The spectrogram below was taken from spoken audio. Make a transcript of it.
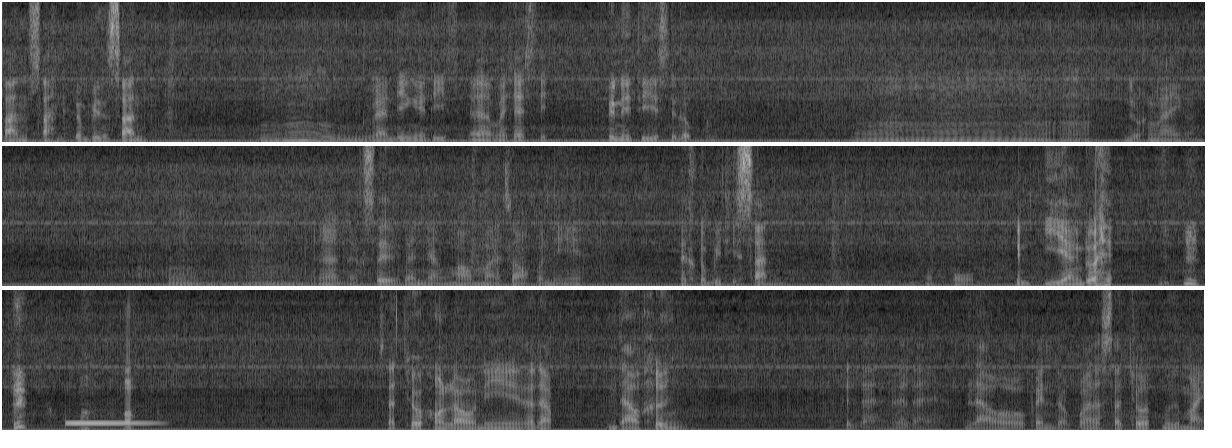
สั่นสั่นเครื่องบินสั่นอืมแลนดิ้งไงดีเออไม่ใช่สิ ขึ้นในดีสิลูกอืมอยู่ข้างในก่อนอืมอ่านหนังสือกันอย่างเมามาสองคนนี้นี่คือบินที่สั่นโอ้โหขึ้นเอียงด้วยสัตว์โจของเรานี่ระดับดาวครึ่ง เป็นไรไม่เป็นไรเราเป็นแบบว่าสัตว์โจมือใหม่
